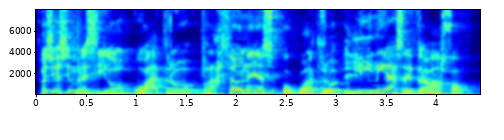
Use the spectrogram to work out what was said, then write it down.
Pues yo siempre sigo cuatro razones o cuatro líneas de trabajo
